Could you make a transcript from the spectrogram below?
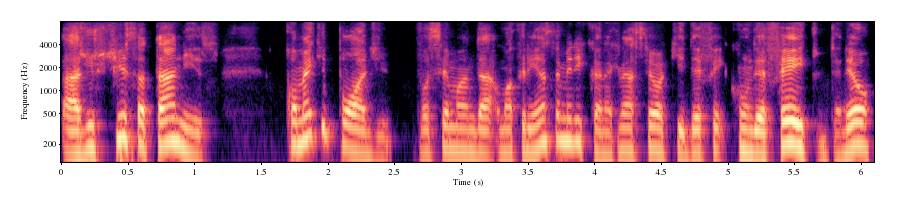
a justiça está nisso. Como é que pode você mandar uma criança americana que nasceu aqui defe com defeito, entendeu?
